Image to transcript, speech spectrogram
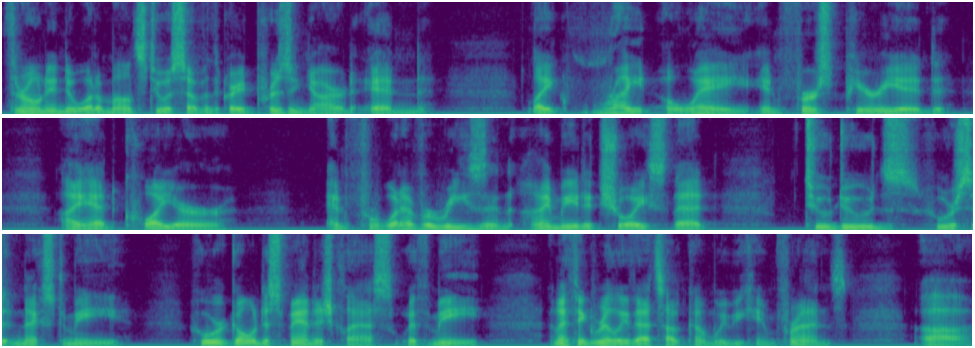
thrown into what amounts to a seventh grade prison yard and like right away in first period I had choir and for whatever reason I made a choice that two dudes who were sitting next to me who were going to Spanish class with me and I think really that's how come we became friends uh,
